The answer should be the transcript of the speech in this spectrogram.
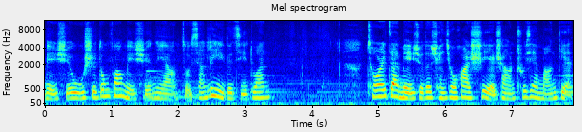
美学无视东方美学那样走向另一个极端，从而在美学的全球化视野上出现盲点。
